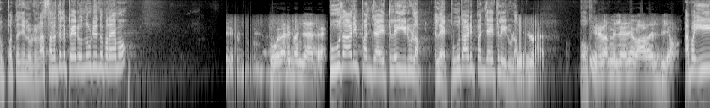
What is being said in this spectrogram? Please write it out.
മുപ്പത്തഞ്ച് കിലോമീറ്റർ. ആ സ്ഥലത്തിന്റെ പേര് ഒന്നുകൂടി ഒന്ന് പറയാമോ? പൂതാടി പഞ്ചായത്ത്. പൂതാടി പഞ്ചായത്തിലെ ഇരുളം അല്ലേ? പൂതാടി പഞ്ചായത്തിലെ Irulam. Irulam Iralam village Valakal P O. അപ്പൊ ഈ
